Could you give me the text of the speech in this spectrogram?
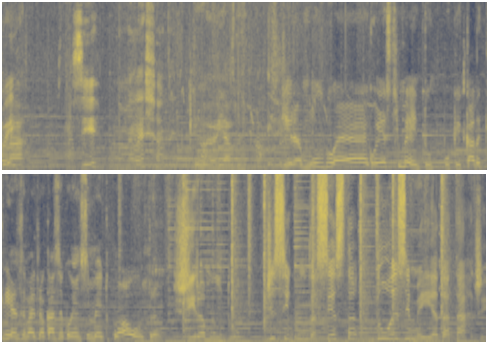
Oi? Prazer, meu nome é Alexandre. Meu é Yasmin. Giramundo é conhecimento, porque cada criança vai trocar seu conhecimento com a outra. Giramundo, de segunda a sexta, duas e meia da tarde.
